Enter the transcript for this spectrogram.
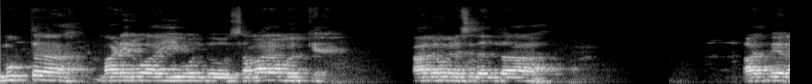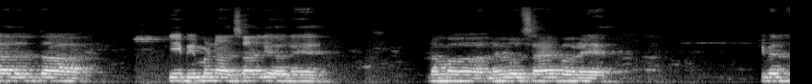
ಮುಕ್ತ ಮಾಡಿರುವ ಈ ಒಂದು ಸಮಾರಂಭಕ್ಕೆ ಆಗಮನಿಸಿದಂಥ ಆತ್ಮೀಯರಾದಂಥ ಈ ಭೀಮಣ್ಣ ಸಾಲಿ ಅವರೇ, ನಮ್ಮ ಮೆಹಮೂದ್ ಸಾಹೇಬ್ ಅವರೇ, ಶ್ರೀಮಂತ್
